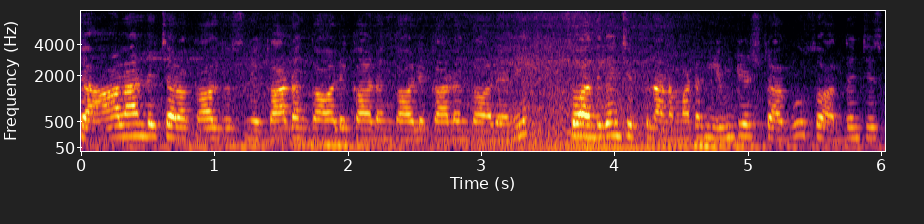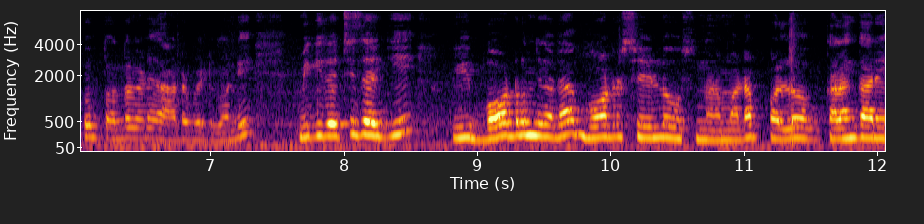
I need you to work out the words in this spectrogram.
చాలా అంటే చాలా కాల్స్ వస్తున్నాయి. కాటన్ కావాలి కాటన్ కావాలి కాటన్ కావాలి అని. సో అందుకని చెప్తున్నాను అనమాట లిమిటెడ్ స్టాకు సో అర్థం చేసుకొని తొందరగానే ఆర్డర్ పెట్టుకోండి. మీకు ఇది వచ్చేసరికి ఈ బార్డర్ ఉంది కదా బార్డర్ స్టైల్లో వస్తుంది అనమాట పళ్ళు కలంకారీ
